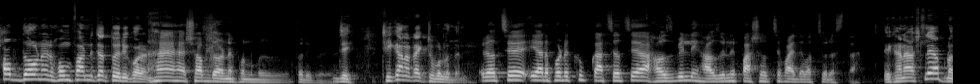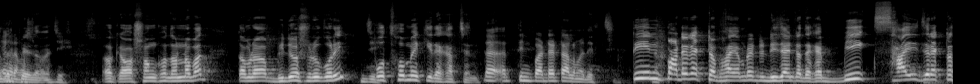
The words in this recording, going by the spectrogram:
সব ধরনের হোম ফার্নিচার তৈরি করেন। হ্যাঁ হ্যাঁ সব ধরনের ফোন তৈরি করি। জি ঠিকানাটা একটু বলে দেন। এটা হচ্ছে এয়ারপোর্টের খুব কাছে হচ্ছে হাউস বিল্ডিং হাউস বিল্ডিং পাশে হচ্ছে ফায়দাবাদ চৌরাস্তা। এখানে আসলে আপনাদের পেয়ে বসে, যাবে। জি। ওকে অসংখ্য ধন্যবাদ। তো আমরা ভিডিও শুরু করি। প্রথমে কি দেখাচ্ছেন? তিন পার্টের একটা আলমারি দেখছি। তিন পার্টের একটা ভাই আমরা একটু ডিজাইনটা দেখাই। বিগ সাইজের একটা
